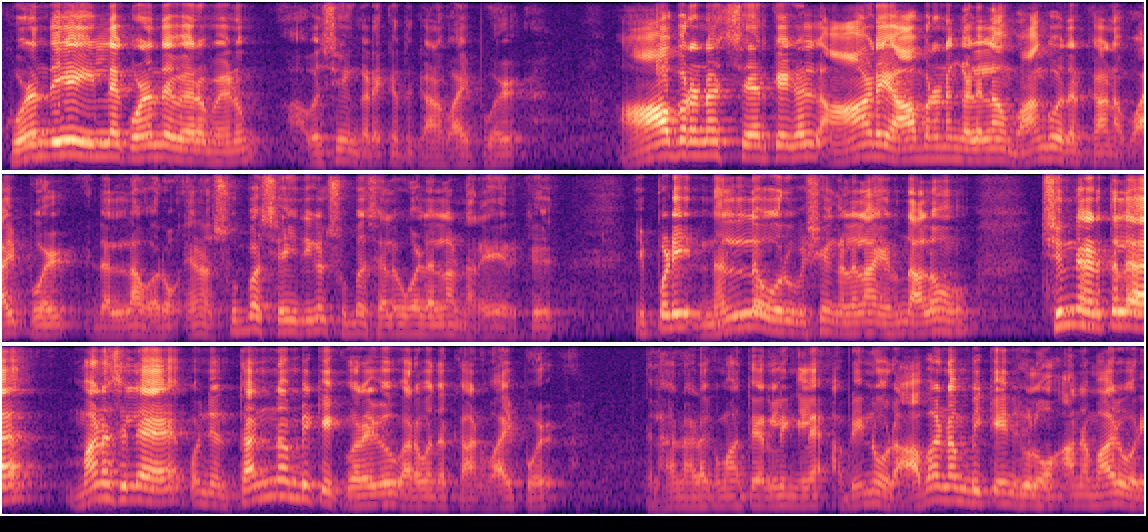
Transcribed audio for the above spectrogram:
குழந்தையே இல்லை குழந்தை வேற வேணும். அவசியம் கிடைக்கிறதுக்கான வாய்ப்புகள். ஆபரண சேர்க்கைகள் ஆடை ஆபரணங்கள் எல்லாம் வாங்குவதற்கான வாய்ப்புகள் இதெல்லாம் வரும். ஏன்னா சுப செய்திகள் சுப செலவுகள் எல்லாம் நிறைய இருக்குது இப்படி நல்ல ஒரு விஷயங்கள் எல்லாம் இருந்தாலும் சின்ன இடத்துல மனசில் கொஞ்சம் தன்னம்பிக்கை குறைவு வருவதற்கான வாய்ப்புகள். இதெல்லாம் நடக்குமா தெரிலிங்களே அப்படின்னு ஒரு அவநம்பிக்கைன்னு சொல்லுவோம். அந்த மாதிரி ஒரு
